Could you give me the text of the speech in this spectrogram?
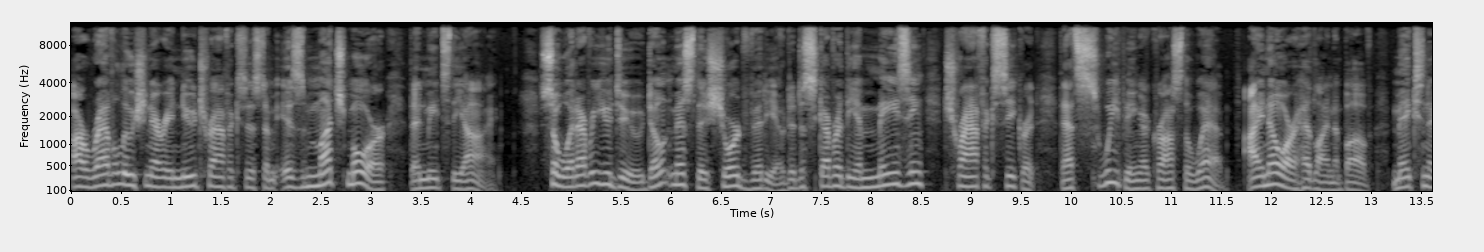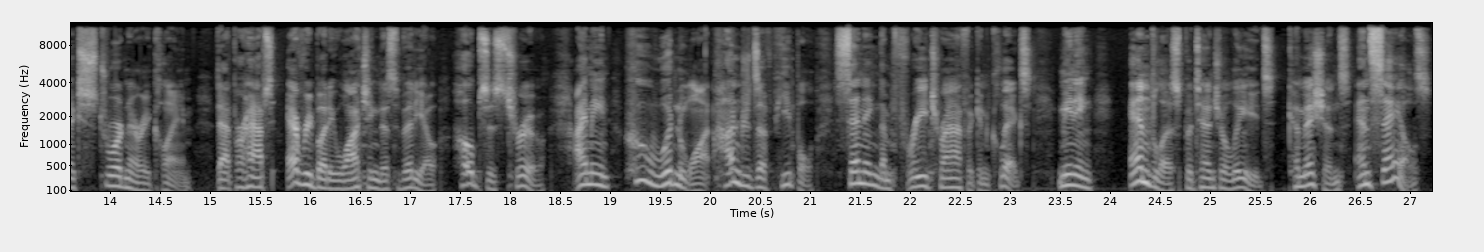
Our revolutionary new traffic system is much more than meets the eye. So whatever you do, don't miss this short video to discover the amazing traffic secret that's sweeping across the web. I know our headline above makes an extraordinary claim that perhaps everybody watching this video hopes is true. I mean, who wouldn't want hundreds of people sending them free traffic and clicks, meaning endless potential leads, commissions, and sales?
